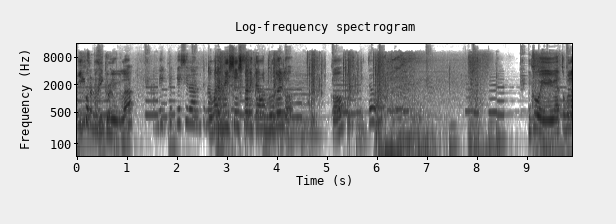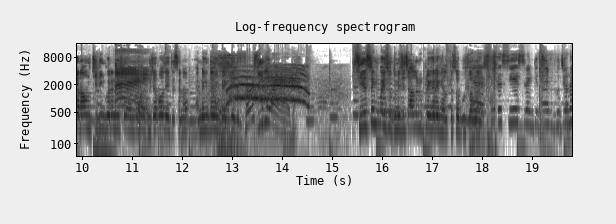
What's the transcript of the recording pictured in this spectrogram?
কি করতেছো তুমি. এগুলা আমি একটু গেছিলাম তুমি তোমারে বিশ্বাস করে কি আমার ভুল হইল কও তো কো এই এতগুলো রাউন্ড চিটিং করে নিছে তোমার বুঝা পাওয়া যাইতেছে না এমনি কিন্তু আমি ব্যাগ দিয়ে দিই. সিএস র্যাঙ্ক পাইছো? তুমি যে চালুর প্লে করে খেলতেছো বুঝলাম না এটা সিএস র্যাঙ্কে তুমি বুঝো না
